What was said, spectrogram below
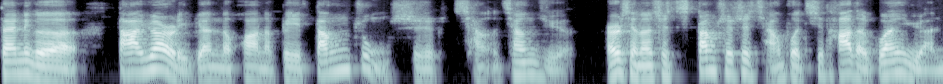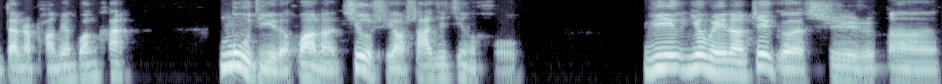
在那个。大院里边的话呢，被当众是枪枪决，而且呢是当时是强迫其他的官员在那旁边观看，目的的话呢就是要杀鸡儆猴，因因为呢这个是呃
